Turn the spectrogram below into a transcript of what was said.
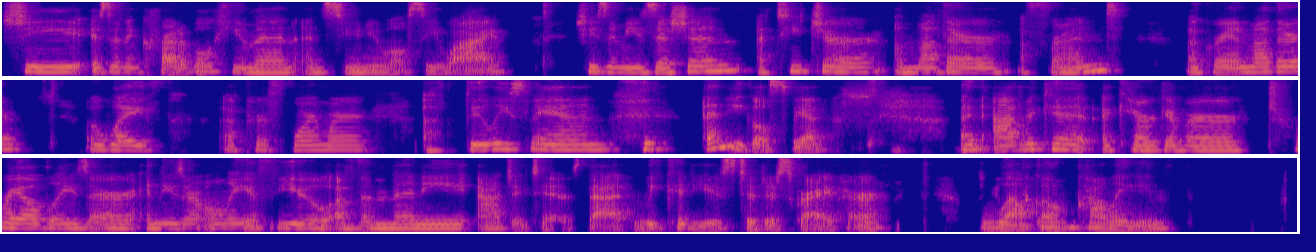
She is an incredible human, and soon you will see why. She's a musician, a teacher, a mother, a friend, a grandmother, a wife, a performer, a Phillies fan, an Eagles fan, an advocate, a caregiver, trailblazer, and these are only a few of the many adjectives that we could use to describe her. Welcome, Colleen.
